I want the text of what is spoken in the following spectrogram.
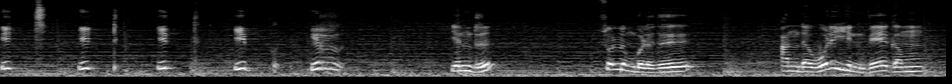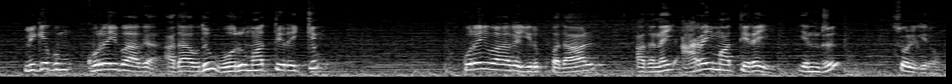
இச் இட் இத் இப் இர் என்று சொல்லும் பொழுது அந்த ஒளியின் வேகம் மிகவும் குறைவாக அதாவது ஒரு மாத்திரைக்கும் குறைவாக இருப்பதால் அதனை அரை மாத்திரை என்று சொல்கிறோம்.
